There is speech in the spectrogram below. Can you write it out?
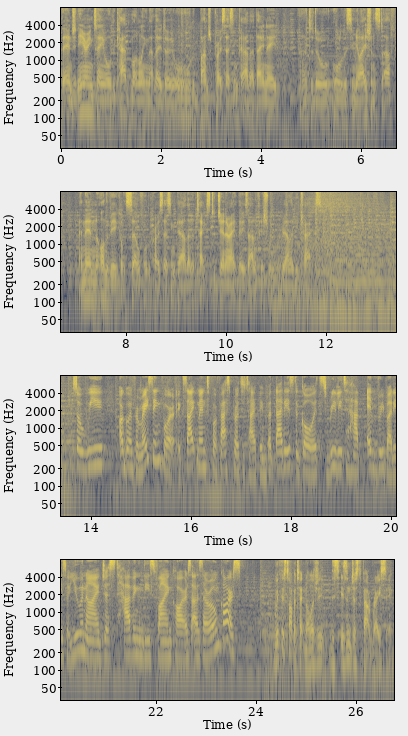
the engineering team, all the CAD modelling that they do, all the bunch of processing power that they need uh, to do all of the simulation stuff, and then on the vehicle itself, all the processing power that it takes to generate these artificial reality tracks. So we are going from racing for excitement, for fast prototyping, but that is the goal. It's really to have everybody, so you and I, just having these flying cars as our own cars. With this type of technology, this isn't just about racing.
